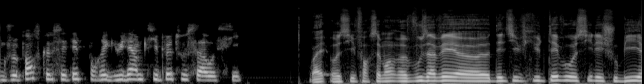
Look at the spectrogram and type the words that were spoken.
Donc je pense que c'était pour réguler un petit peu tout ça aussi. Ouais, aussi forcément. Euh, vous avez des difficultés, vous aussi, les choubis,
